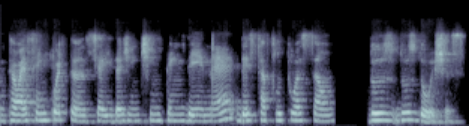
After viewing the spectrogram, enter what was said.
Então essa é a importância aí da gente entender, né, dessa flutuação dos, dos doxas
